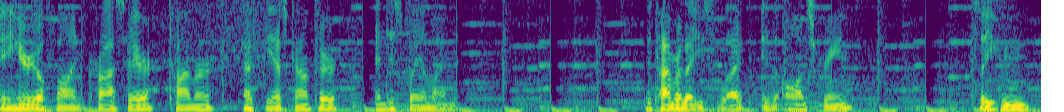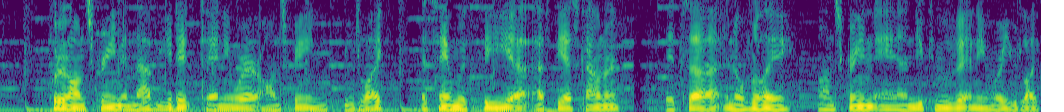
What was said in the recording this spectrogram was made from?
In here you'll find crosshair, timer, FPS counter, and display alignment. The timer that you select is on screen, so you can put it on screen and navigate it to anywhere on screen you'd like. The same with the uh, FPS counter. It's uh, an overlay on screen and you can move it anywhere you'd like.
